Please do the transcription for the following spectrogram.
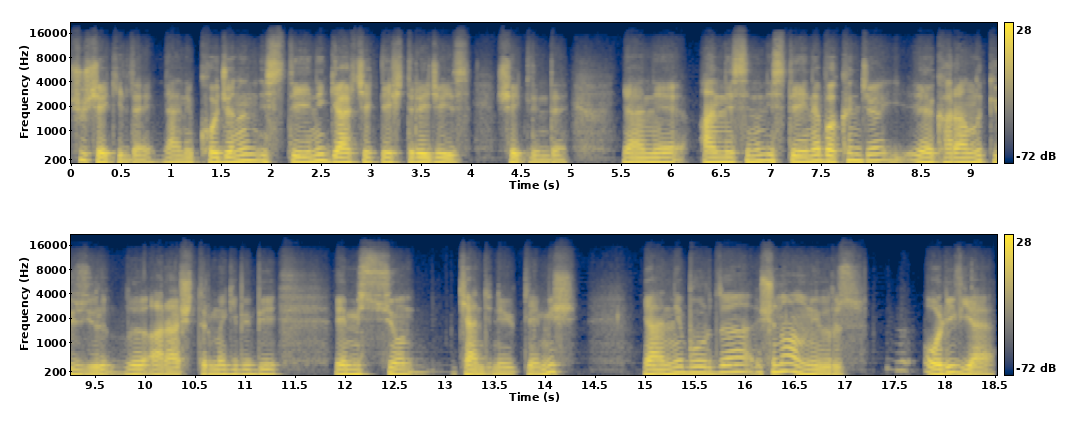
şu şekilde yani kocanın isteğini gerçekleştireceğiz şeklinde. Yani annesinin isteğine bakınca e, karanlık yüzyılı araştırma gibi bir e, misyon kendine yüklemiş. Yani burada şunu anlıyoruz. Olivia,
